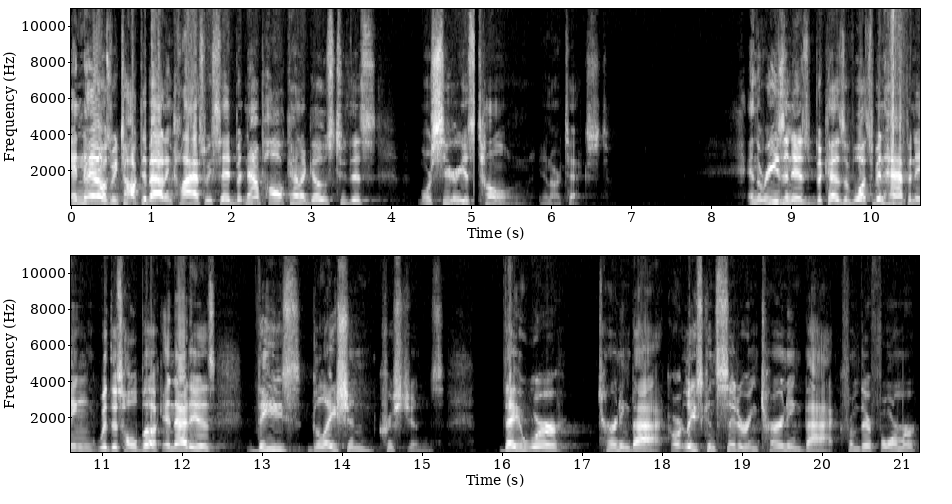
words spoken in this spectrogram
And now, as we talked about in class, we said, but now Paul kind of goes to this more serious tone in our text. And the reason is because of what's been happening with this whole book, and that is these Galatian Christians, they were turning back, or at least considering turning back from their former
